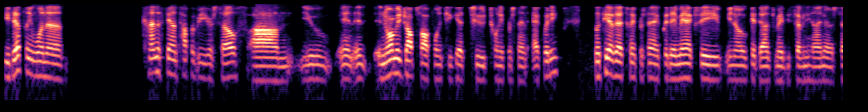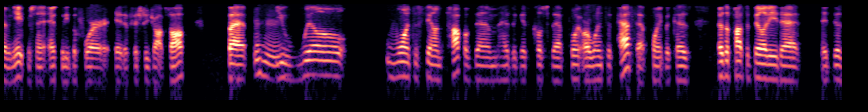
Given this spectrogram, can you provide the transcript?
you definitely want to kind of stay on top of it yourself. Um, you and it, it normally drops off once you get to 20% equity. Once you have that 20% equity, it may actually you know get down to maybe 79 or 78% equity before it officially drops off. But Mhm. you will want to stay on top of them as it gets close to that point or once it past that point because there's a possibility that it does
